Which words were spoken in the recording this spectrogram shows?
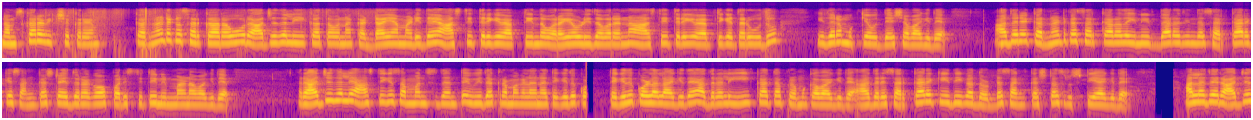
ನಮಸ್ಕಾರ ವೀಕ್ಷಕರೇ. ಕರ್ನಾಟಕ ಸರ್ಕಾರವು ರಾಜ್ಯದಲ್ಲಿ ಈ ಖಾತವನ್ನು ಕಡ್ಡಾಯ ಮಾಡಿದೆ. ಆಸ್ತಿ ತೆರಿಗೆ ವ್ಯಾಪ್ತಿಯಿಂದ ಹೊರಗೆ ಉಳಿದವರನ್ನು ಆಸ್ತಿ ತೆರಿಗೆ ವ್ಯಾಪ್ತಿಗೆ ತರುವುದು ಇದರ ಮುಖ್ಯ ಉದ್ದೇಶವಾಗಿದೆ. ಆದರೆ ಕರ್ನಾಟಕ ಸರ್ಕಾರದ ಈ ನಿರ್ಧಾರದಿಂದ ಸರ್ಕಾರಕ್ಕೆ ಸಂಕಷ್ಟ ಎದುರಾಗುವ ಪರಿಸ್ಥಿತಿ ನಿರ್ಮಾಣವಾಗಿದೆ. ರಾಜ್ಯದಲ್ಲಿ ಆಸ್ತಿಗೆ ಸಂಬಂಧಿಸಿದಂತೆ ವಿವಿಧ ಕ್ರಮಗಳನ್ನು ತೆಗೆದುಕೊ, ತೆಗೆದುಕೊಳ್ಳಲಾಗಿದೆ. ಅದರಲ್ಲಿ ಈ ಖಾತ ಪ್ರಮುಖವಾಗಿದೆ. ಆದರೆ ಸರ್ಕಾರಕ್ಕೆ ಇದೀಗ ದೊಡ್ಡ ಸಂಕಷ್ಟ ಸೃಷ್ಟಿಯಾಗಿದೆ. ಅಲ್ಲದೆ ರಾಜ್ಯ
